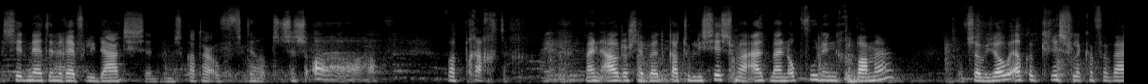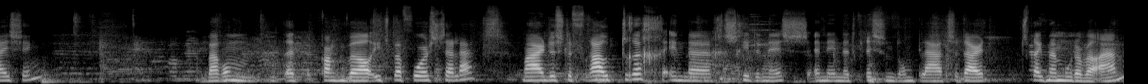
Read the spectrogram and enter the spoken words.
zit net in een revalidatiecentrum, dus ik had haar over verteld. Ze zei, oh, wat prachtig. Mijn ouders hebben het katholicisme uit mijn opvoeding gebannen. Of sowieso elke christelijke verwijzing. Waarom, daar kan ik me wel iets bij voorstellen. Maar dus de vrouw terug in de geschiedenis en in het christendom plaatsen, daar spreekt mijn moeder wel aan.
